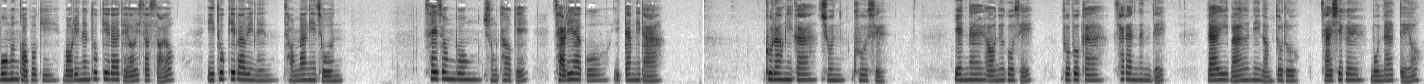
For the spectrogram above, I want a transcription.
몸은 거북이, 머리는 토끼가 되어 있었어요. 이 토끼 바위는 전망이 좋은 세존봉 중턱에 자리하고 있답니다. 구렁이가 준 구슬 옛날 어느 곳에 부부가 살았는데 나이 마흔이 넘도록 자식을 못 낳았대요.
